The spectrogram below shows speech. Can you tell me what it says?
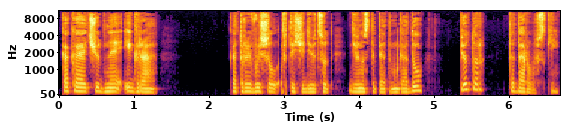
«Какая чудная игра», который вышел в 1995 году Петр Тодоровский.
